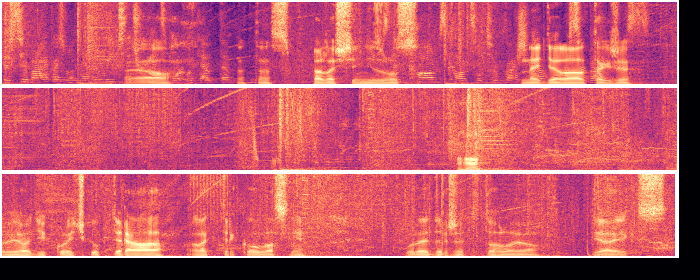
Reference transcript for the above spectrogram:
The survivors. Will never reach the Jo. ten spell ještě nic moc to nedělá, takže-. Aha. Vyhodí kuličku, která elektrikou vlastně bude držet tohle, jo. Yikes.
